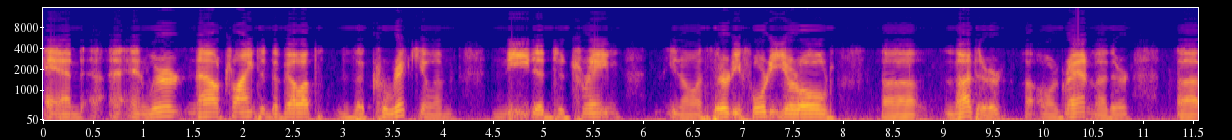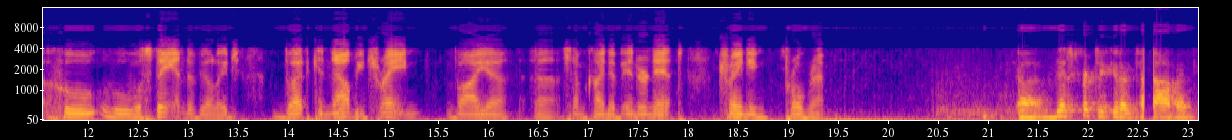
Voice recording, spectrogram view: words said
and and we're now trying to develop the curriculum needed to train, you know, a 30, 40 year old uh, mother or grandmother uh, who who will stay in the village, but can now be trained via uh, some kind of internet training program. Uh, this particular topic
